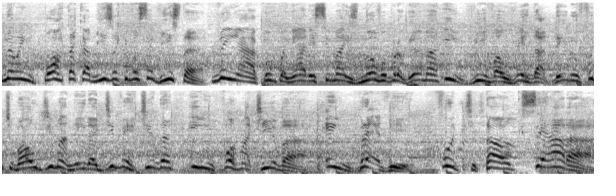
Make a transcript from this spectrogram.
Não importa a camisa que você vista. Venha acompanhar esse mais novo programa e viva o verdadeiro futebol de maneira divertida e informativa. Em breve, Fute Talk Seara.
